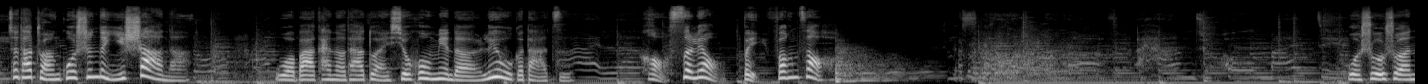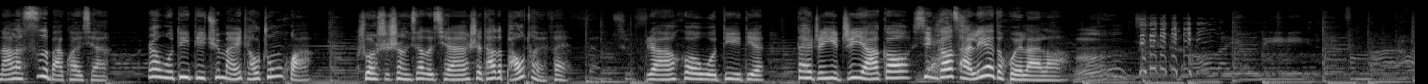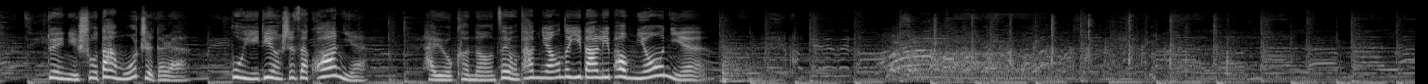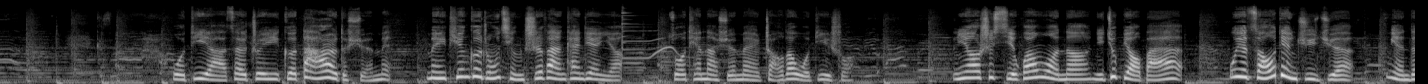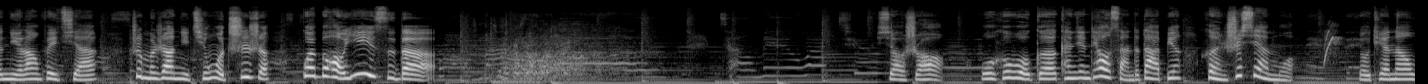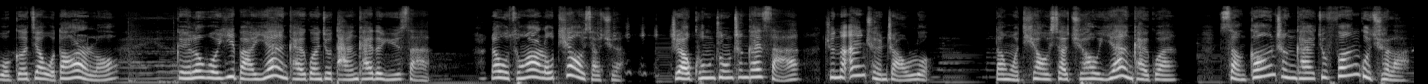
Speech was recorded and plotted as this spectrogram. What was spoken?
在他转过身的一刹那，我爸看到他短袖后面的六个大字：“好饲料，北方造。”我叔叔拿了四百块钱，让我弟弟去买一条中华，说是剩下的钱是他的跑腿费。然后我弟弟带着一支牙膏，兴高采烈的回来了。对你竖大拇指的人，不一定是在夸你，还有可能在用他娘的意大利炮瞄你。我弟啊，在追一个大二的学妹，每天各种请吃饭、看电影。昨天那学妹找到我弟说：“你要是喜欢我呢，你就表白，我也早点拒绝，免得你浪费钱。”这么让你请我吃着，怪不好意思的。小时候，我和我哥看见跳伞的大兵，很是羡慕。有天呢，我哥叫我到二楼，给了我一把一按开关就弹开的雨伞，让我从二楼跳下去，只要空中撑开伞，就能安全着陆。当我跳下去后，一按开关，伞刚撑开就翻过去了，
